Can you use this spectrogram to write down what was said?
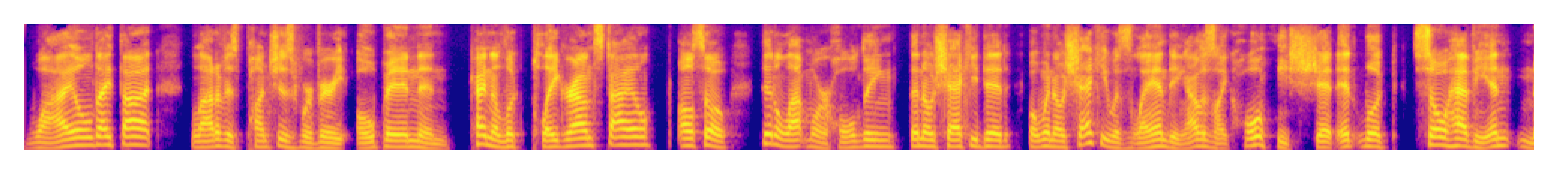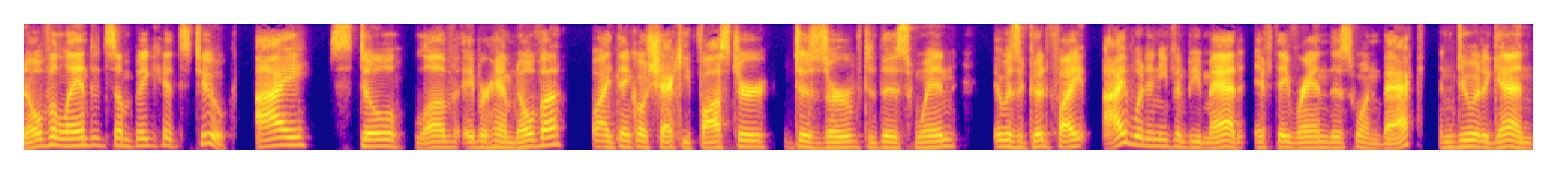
wild, I thought. A lot of his punches were very open and kind of looked playground style. Also, did a lot more holding than O'Shaquie did. But when O'Shaquie was landing, I was like, holy shit, it looked so heavy. And Nova landed some big hits too. I still love Abraham Nova. I think O'Shaquie Foster deserved this win. It was a good fight. I wouldn't even be mad if they ran this one back and do it again.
